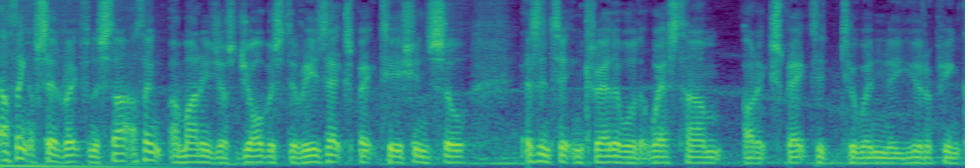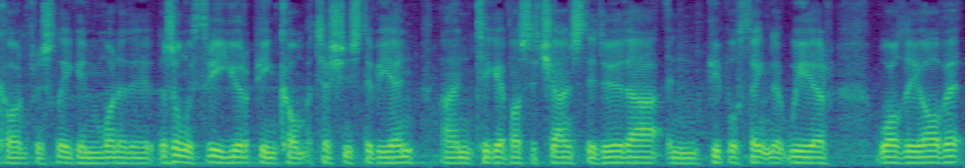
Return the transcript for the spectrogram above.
I think I've said right from the start, I think a manager's job is to raise expectations. So, isn't it incredible that West Ham are expected to win the European Conference League in one of the. There's only three European competitions to be in, and to give us a chance to do that, and people think that we are worthy of it,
